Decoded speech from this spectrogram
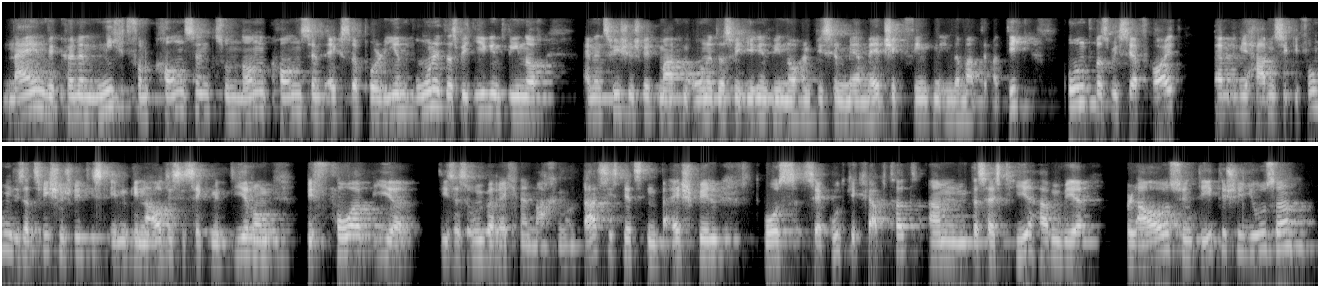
nein, wir können nicht von Consent zu Non-Consent extrapolieren, ohne dass wir irgendwie noch einen Zwischenschritt machen, ohne dass wir irgendwie noch ein bisschen mehr Magic finden in der Mathematik. Und was mich sehr freut, ähm, wir haben sie gefunden. Dieser Zwischenschritt ist eben genau diese Segmentierung, bevor wir dieses Rüberrechnen machen. Und das ist jetzt ein Beispiel, wo es sehr gut geklappt hat. Ähm, das heißt, hier haben wir blau synthetische User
